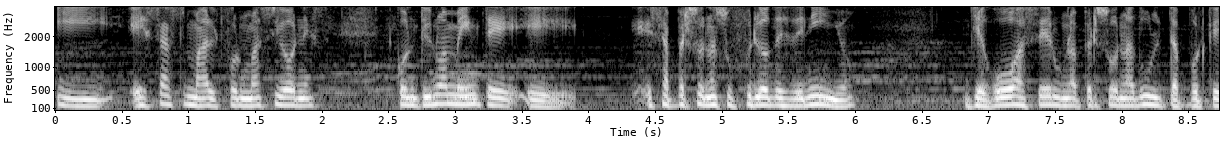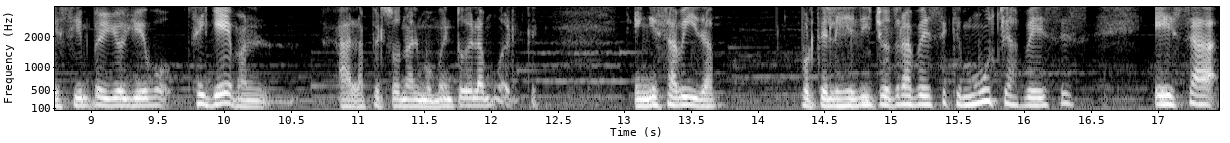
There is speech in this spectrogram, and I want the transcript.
y esas malformaciones continuamente eh, esa persona sufrió desde niño, llegó a ser una persona adulta porque siempre yo llevo, se llevan a la persona al momento de la muerte en esa vida, porque les he dicho otras veces que muchas veces esa,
